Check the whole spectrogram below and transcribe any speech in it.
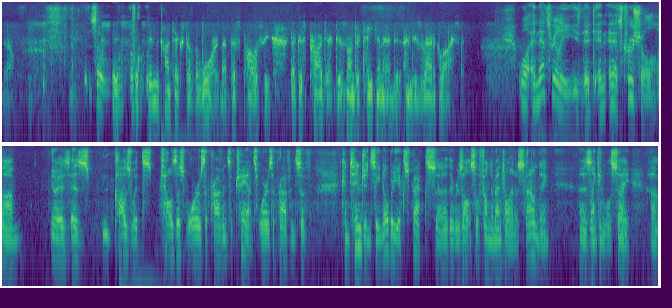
You know. So it's, it's in the context of the war that this policy, that this project is undertaken and and is radicalized. Well, and that's really, and, and it's crucial. Um, you know, as, as Clausewitz tells us, war is the province of chance. War is the province of contingency. Nobody expects uh, the result so fundamental and astounding, as Lincoln will say. Uh,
